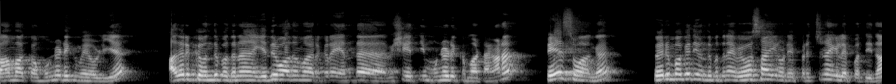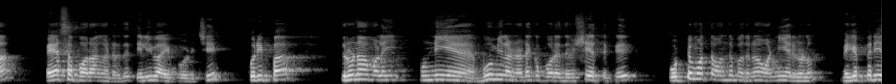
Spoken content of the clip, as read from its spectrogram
பாமக முன்னெடுக்குமே ஒழிய அதற்கு வந்து பாத்தீங்கன்னா எதிர்வாதமா இருக்கிற எந்த விஷயத்தையும் முன்னெடுக்க மாட்டாங்க. ஆனா பேசுவாங்க. பெரும்பகுதி வந்து பார்த்தீங்கன்னா விவசாயிகளுடைய பிரச்சனைகளை பத்தி தான் பேச போறாங்கன்றது தெளிவாகி போயிடுச்சு. குறிப்பா திருவண்ணாமலை புண்ணிய பூமியில நடக்க போற இந்த விஷயத்துக்கு ஒட்டுமொத்த வந்து பார்த்தீங்கன்னா வன்னியர்களும் மிகப்பெரிய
